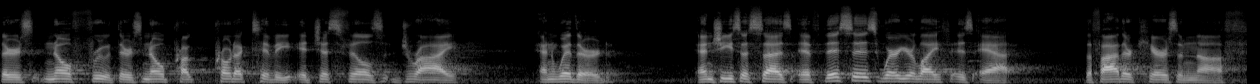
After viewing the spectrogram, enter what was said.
there's no fruit, there's no pro- productivity. It just feels dry and withered. And Jesus says, if this is where your life is at, the Father cares enough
